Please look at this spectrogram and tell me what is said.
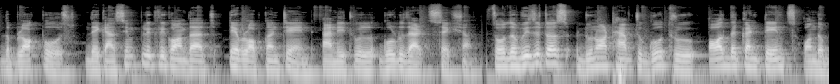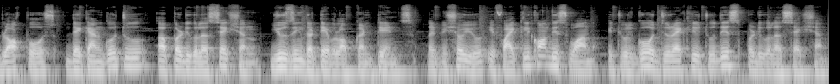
the blog post, they can simply click on that table of content and it will go to that section. So the visitors do not have to go through all the contents on the blog blog post, they can go to a particular section using the table of contents. Let me show you. If I click on this one, it will go directly to this particular section.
